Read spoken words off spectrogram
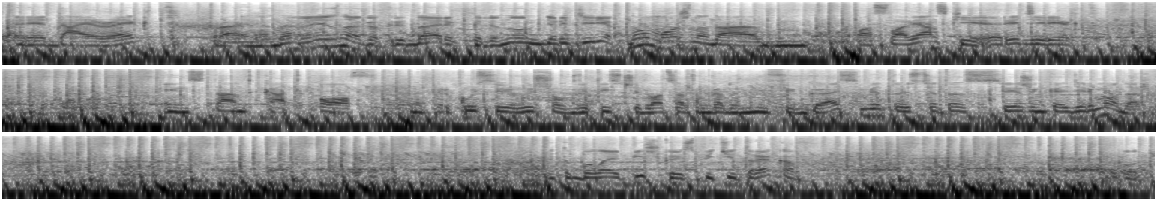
Редирект, правильно, да? Ну, Я не знаю, как редирект или, ну, редирект. Ну, можно, да, по-славянски редирект. Instant Cut Off. На перкуссии вышел в 2020 году. Нифига себе, то есть это свеженькое дерьмо даже. Это была эпишка из пяти треков.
